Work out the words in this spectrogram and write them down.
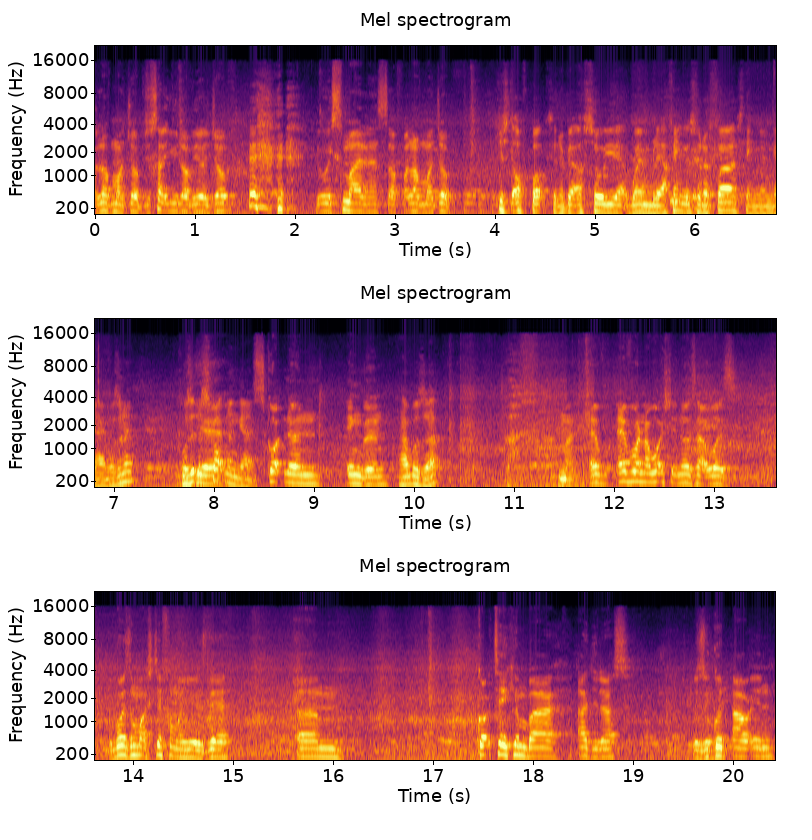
I love my job, just like you love your job. You're always smiling and stuff. I love my job. Just off boxing a bit. I saw you at Wembley. I think it was for the first England game, wasn't it? Was it the Yeah, Scotland game? Scotland, England. How was that? Man, ev- everyone that watched it knows how it was. It wasn't much different when you was there. Um, got taken by Adidas. It was a good outing.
